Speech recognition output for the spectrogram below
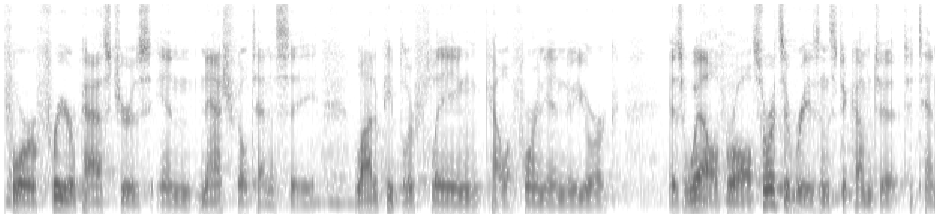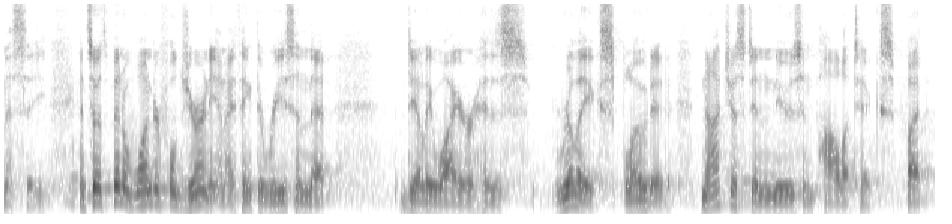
for freer pastures in Nashville, Tennessee. A lot of people are fleeing California and New York as well for all sorts of reasons to come to, to Tennessee. And so it's been a wonderful journey, and I think the reason that Daily Wire has really exploded, not just in news and politics, but,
